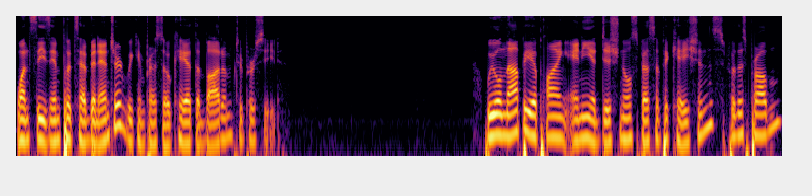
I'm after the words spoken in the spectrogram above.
Once these inputs have been entered, we can press OK at the bottom to proceed. We will not be applying any additional specifications for this problem,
